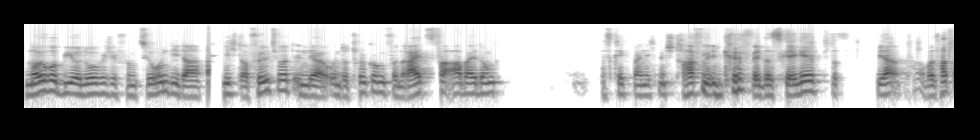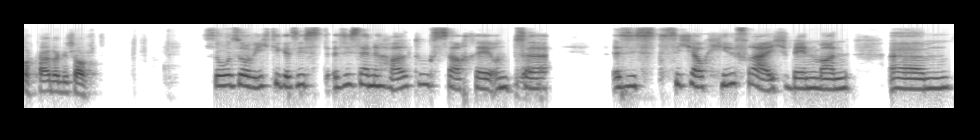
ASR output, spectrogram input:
neurobiologische Funktion, die da nicht erfüllt wird in der Unterdrückung von Reizverarbeitung das kriegt man nicht mit Strafen in den Griff, wenn das. Das, ja, aber das hat doch keiner geschafft. So, so wichtig. Es ist, es ist eine Haltungssache und ja. äh, es ist sicher auch hilfreich, wenn man ähm,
